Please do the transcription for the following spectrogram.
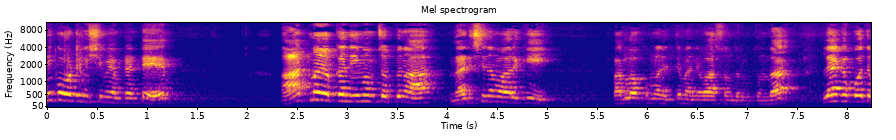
ఇంకొకటి విషయం ఏమిటంటే ఆత్మ యొక్క నియమం చొప్పున నడిచిన వారికి పరలోకంలో నిత్యమైన నివాసం దొరుకుతుందా? లేకపోతే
